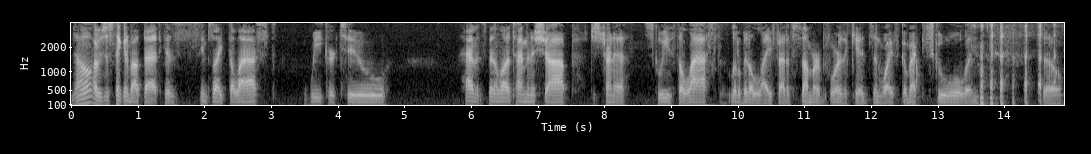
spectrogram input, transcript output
No, I was just thinking about that because seems like the last week or two haven't spent a lot of time in the shop, just trying to squeeze the last little bit of life out of summer before the kids and wife go back to school and so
